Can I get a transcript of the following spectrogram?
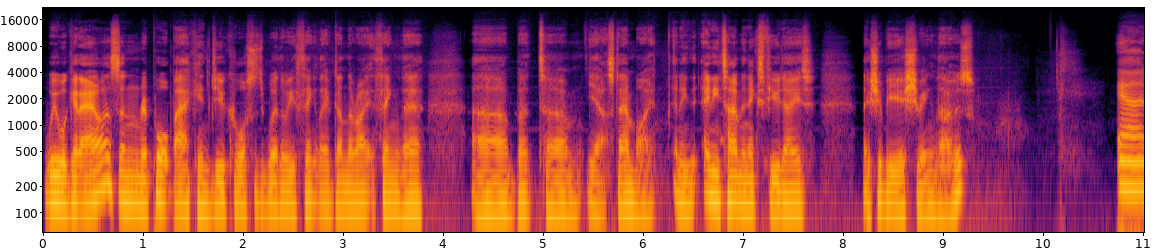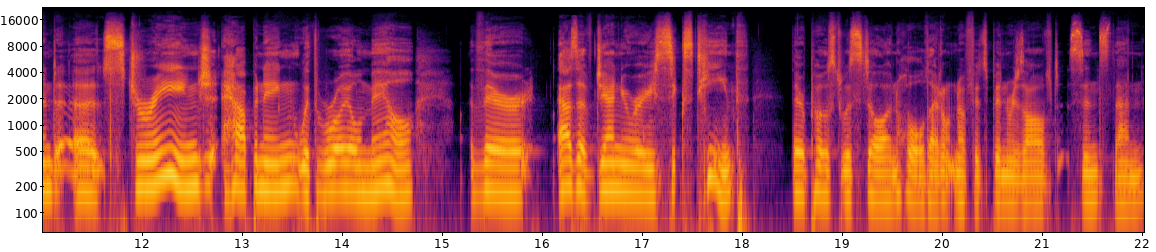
we will get ours and report back in due course as to whether we think they've done the right thing there. Uh, but um, yeah, stand by. Any any time in the next few days, they should be issuing those. And uh, strange happening with Royal Mail. Their as of January 16th, their post was still on hold. I don't know if it's been resolved since then,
